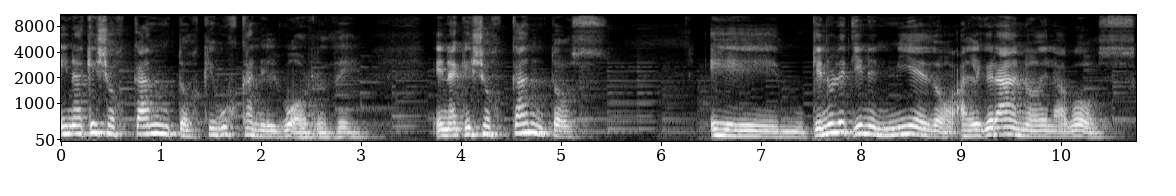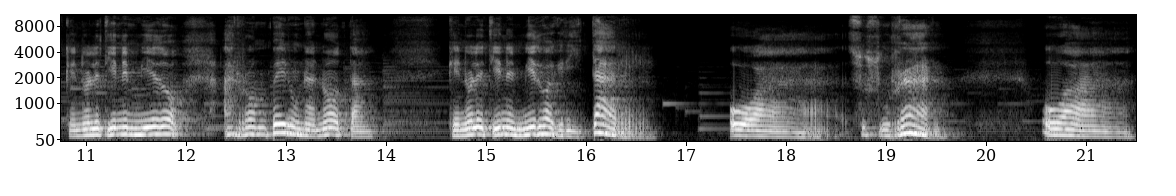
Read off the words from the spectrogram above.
en aquellos cantos que buscan el borde, en aquellos cantos eh, que no le tienen miedo al grano de la voz, que no le tienen miedo a romper una nota, que no le tienen miedo a gritar o a susurrar o a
